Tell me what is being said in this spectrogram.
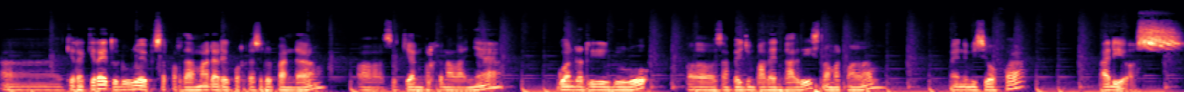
uh, kira-kira itu dulu episode pertama dari podcast sudut pandang. Uh, sekian perkenalannya. Gue undur diri dulu. Uh, sampai jumpa lain kali. Selamat malam. My name is Yova. Adios.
